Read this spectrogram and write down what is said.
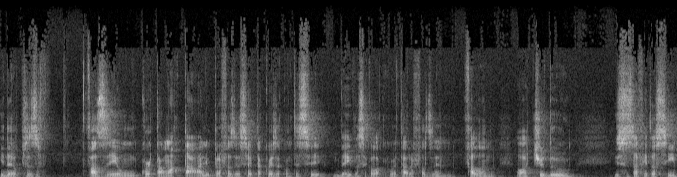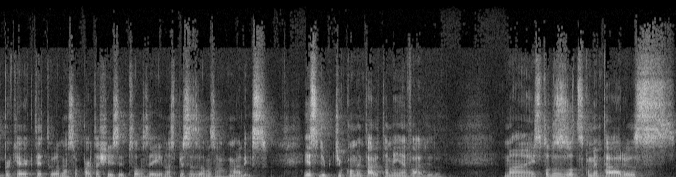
e daí eu preciso fazer um cortar um atalho para fazer certa coisa acontecer. Daí você coloca um comentário fazendo, falando, ó, to do, isso está feito assim porque a arquitetura não suporta XYZ e nós precisamos arrumar isso. Esse tipo de comentário também é válido. Mas todos os outros comentários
